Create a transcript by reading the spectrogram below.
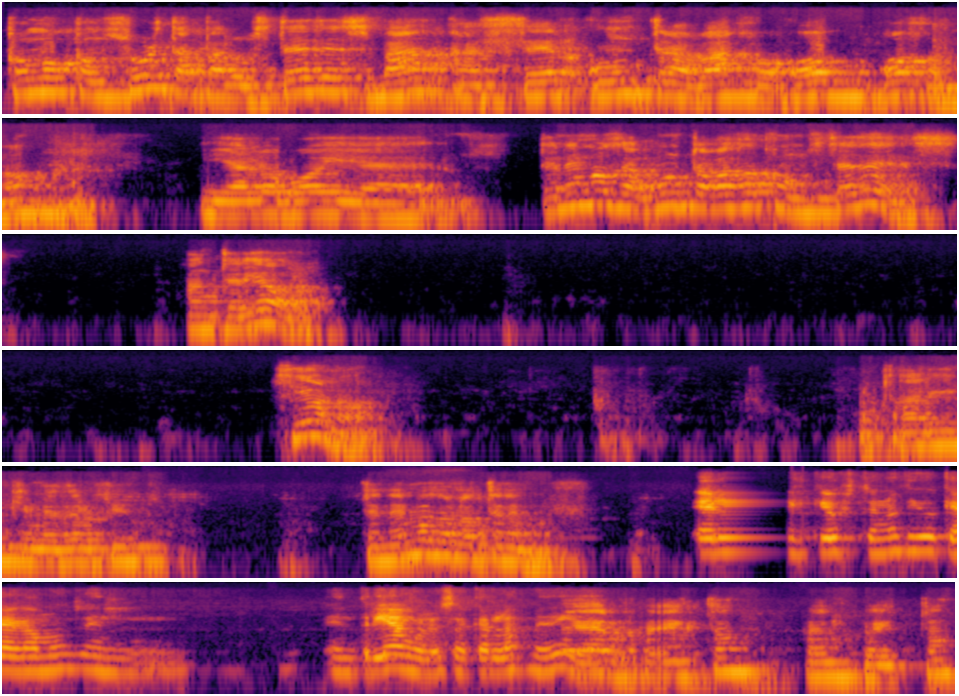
como consulta para ustedes va a ser un trabajo, ojo, ¿no? Ya lo voy, eh, ¿tenemos algún trabajo con ustedes anterior? ¿Sí o no? Alguien que me dé el feed. ¿Tenemos o no tenemos? El que usted nos dijo que hagamos en, en triángulo, sacar las medidas. Perfecto, perfecto.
